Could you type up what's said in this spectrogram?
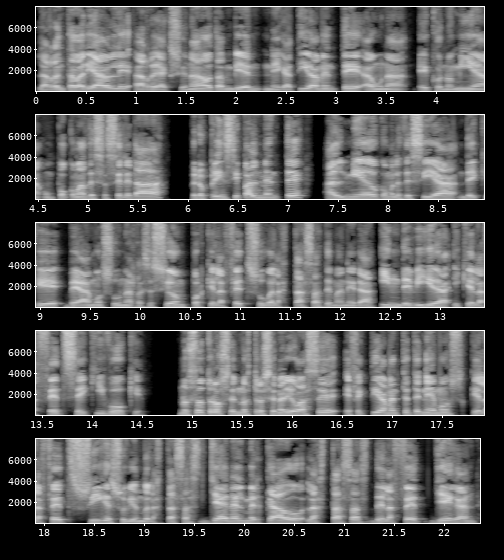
La renta variable ha reaccionado también negativamente a una economía un poco más desacelerada pero principalmente al miedo, como les decía, de que veamos una recesión porque la Fed suba las tasas de manera indebida y que la Fed se equivoque. Nosotros en nuestro escenario base efectivamente tenemos que la Fed sigue subiendo las tasas. Ya en el mercado las tasas de la Fed llegan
